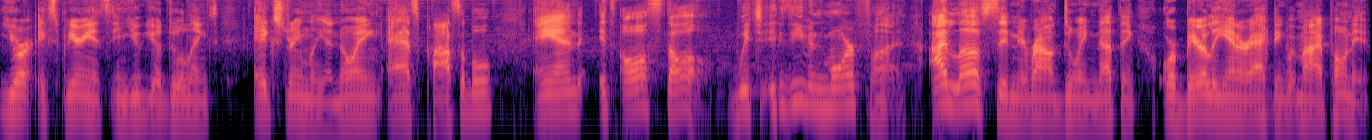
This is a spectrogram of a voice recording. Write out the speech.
your experience in Yu-Gi-Oh! Duel Links extremely annoying as possible. And it's all stall, which is even more fun. I love sitting around doing nothing or barely interacting with my opponent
